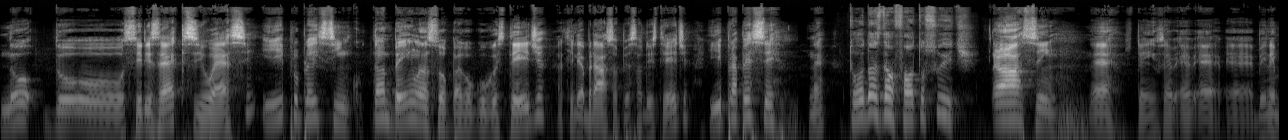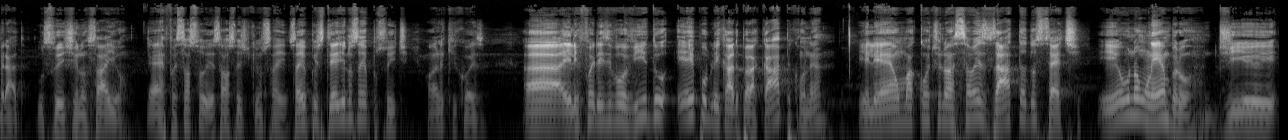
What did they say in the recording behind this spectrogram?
no do Series X e o S e para o Play 5. Também lançou para o Google Stadia, aquele abraço ao pessoal do Stadia, e para PC, né? Todas dão falta o Switch. Ah, sim. É, tem, é, é, é, bem lembrado. O Switch não saiu. É, foi só, só o Switch que não saiu. Saiu pro Stadia e não saiu pro Switch. Olha que coisa. Uh, ele foi desenvolvido e publicado pela Capcom, né? Ele é uma continuação exata do 7. Eu não lembro de,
